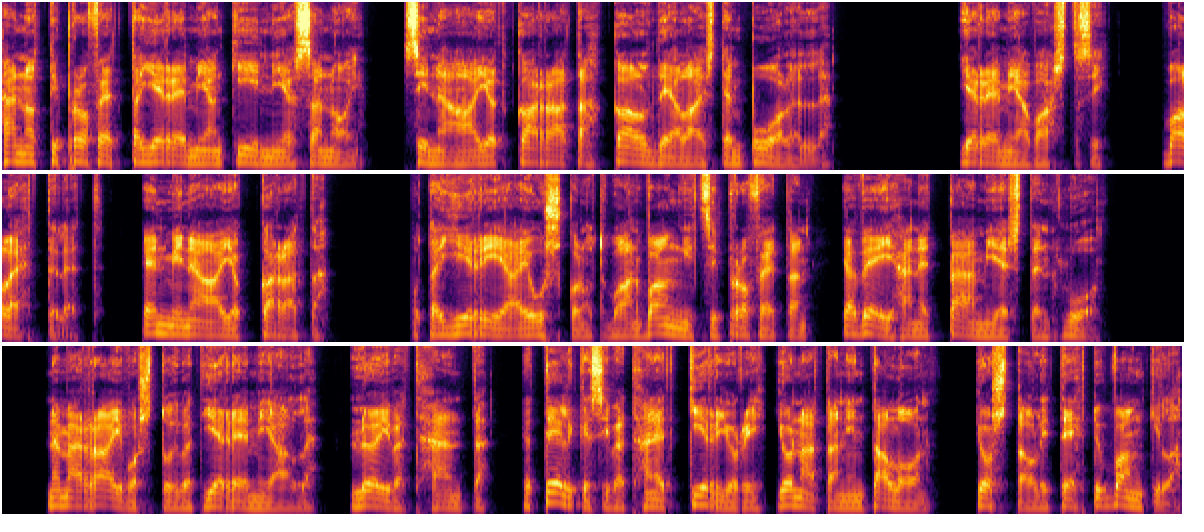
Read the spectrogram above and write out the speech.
Hän otti profeetta Jeremian kiinni ja sanoi, sinä aiot karata kaldealaisten puolelle. Jeremia vastasi, valehtelet, en minä aio karata. Mutta Jirja ei uskonut, vaan vangitsi profeetan ja vei hänet päämiesten luo. Nämä raivostuivat Jeremialle, löivät häntä ja telkesivät hänet kirjuri Jonatanin taloon, josta oli tehty vankila.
